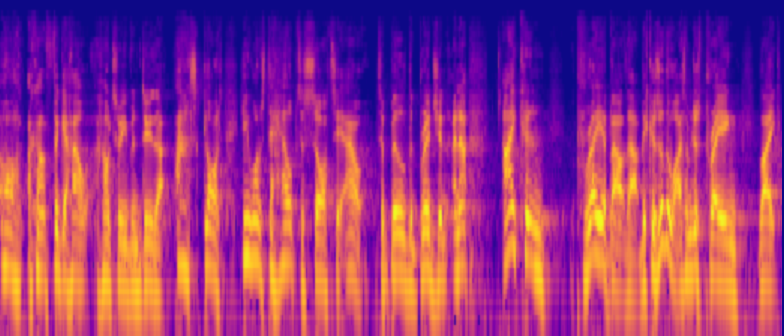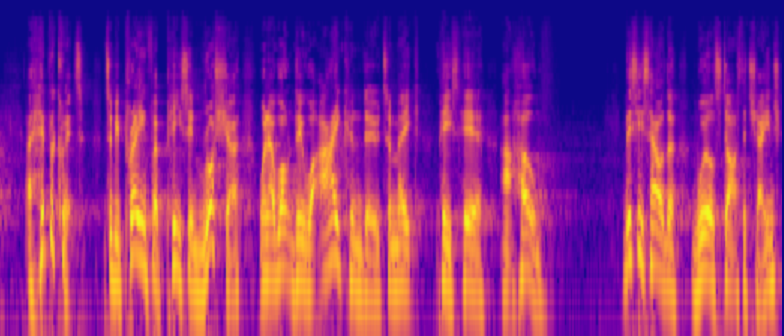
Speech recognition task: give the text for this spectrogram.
oh, I can't figure how, how to even do that. Ask God. He wants to help to sort it out, to build the bridge. And, and I, I can pray about that because otherwise I'm just praying like a hypocrite to be praying for peace in Russia when I won't do what I can do to make peace here at home. This is how the world starts to change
